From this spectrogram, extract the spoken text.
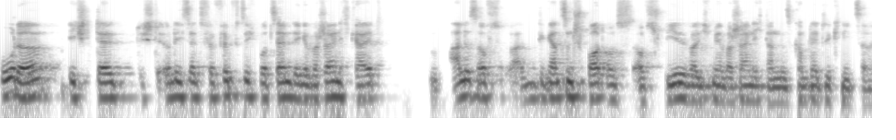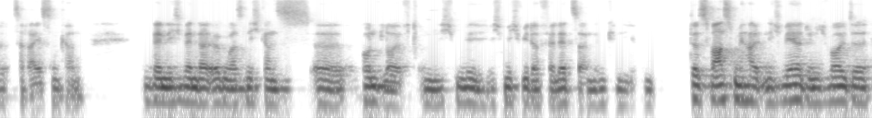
oder ich ich setze für 50-prozentige Wahrscheinlichkeit alles auf den ganzen Sport aufs, aufs Spiel, weil ich mir wahrscheinlich dann das komplette Knie zerreißen kann, wenn ich, wenn da irgendwas nicht ganz äh, rund läuft und ich, ich mich wieder verletze an dem Knie. Und das war es mir halt nicht wert und ich wollte,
